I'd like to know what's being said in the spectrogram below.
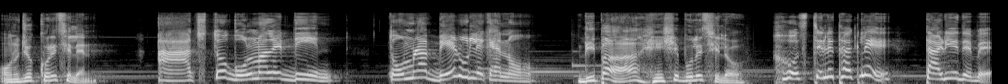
অনুযোগ করেছিলেন, আজ তো গোলমালের দিন। তোমরা বেরুলে কেন? দীপা হেসে বলেছিল হোস্টেলে থাকলে তাড়িয়ে দেবে।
